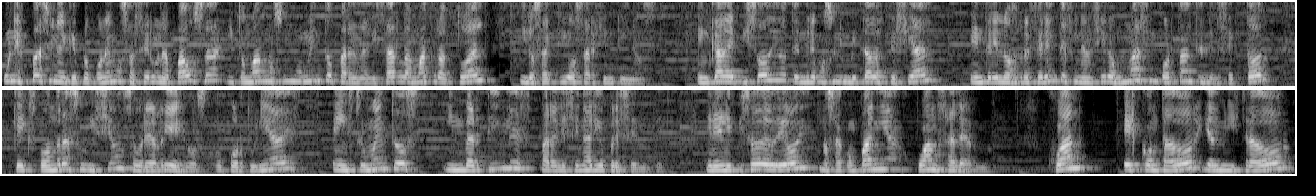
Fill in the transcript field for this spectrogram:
un espacio en el que proponemos hacer una pausa y tomarnos un momento para analizar la macro actual y los activos argentinos. En cada episodio tendremos un invitado especial entre los referentes financieros más importantes del sector que expondrá su visión sobre riesgos, oportunidades e instrumentos invertibles para el escenario presente. En el episodio de hoy nos acompaña Juan Salerno. Juan es contador y administrador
